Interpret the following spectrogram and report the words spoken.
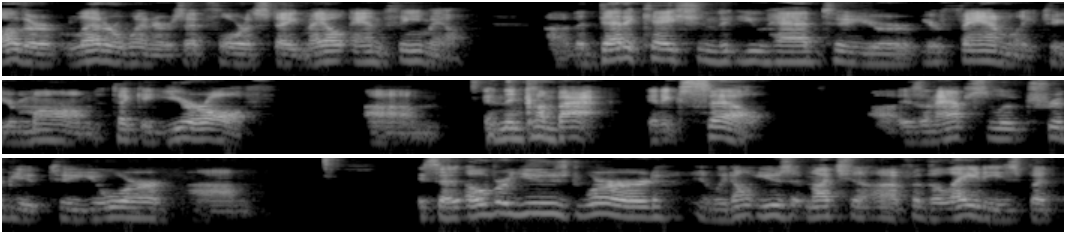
other letter winners at Florida State, male and female. Uh, the dedication that you had to your your family, to your mom, to take a year off, um, and then come back and excel, uh, is an absolute tribute to your. Um, it's an overused word, and we don't use it much uh, for the ladies, but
